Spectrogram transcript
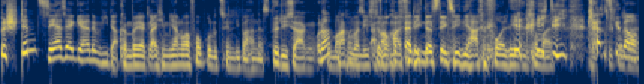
bestimmt sehr, sehr gerne wieder. Können wir ja gleich im Januar vorproduzieren, lieber Hannes. Würde ich sagen, oder? So machen, machen wir nächste Woche mal fertig die nächsten zehn Jahre vorlegen. Schon Richtig, mal. ganz genau.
